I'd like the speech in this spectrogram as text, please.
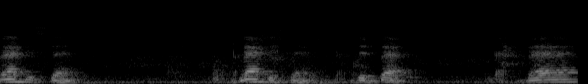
باكستان باكستان بالباء باكستان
